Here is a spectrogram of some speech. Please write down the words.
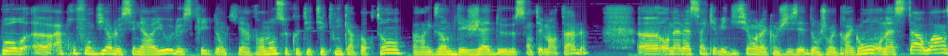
pour approfondir le scénario, le script. Donc, il y a vraiment ce côté technique important, par exemple des jets de santé mentale. On a la cinquième édition, là, comme je disais, Donjons et Dragons. On a Star Wars,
